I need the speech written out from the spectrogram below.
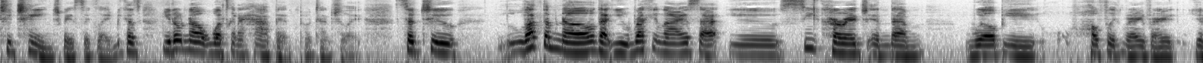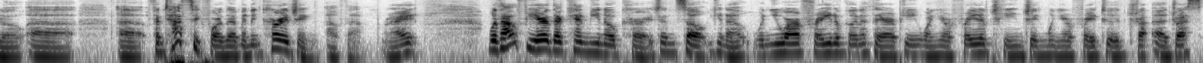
to change basically because you don't know what's going to happen potentially. So to let them know that you recognize that you see courage in them will be hopefully very very you know uh, uh, fantastic for them and encouraging of them, right? Without fear, there can be no courage. And so, you know, when you are afraid of going to therapy, when you're afraid of changing, when you're afraid to address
